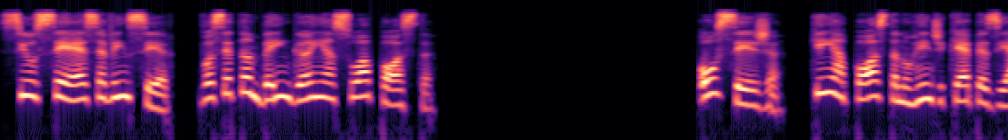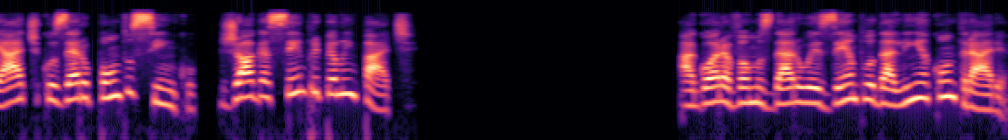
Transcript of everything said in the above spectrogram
se o CS vencer, você também ganha a sua aposta. Ou seja, quem aposta no handicap asiático 0.5 joga sempre pelo empate. Agora vamos dar o exemplo da linha contrária.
